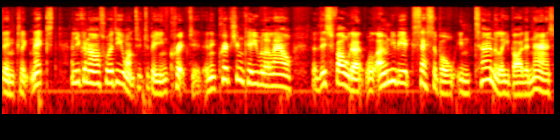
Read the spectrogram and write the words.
Then click next and you can ask whether you want it to be encrypted. An encryption key will allow that this folder will only be accessible internally by the NAS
